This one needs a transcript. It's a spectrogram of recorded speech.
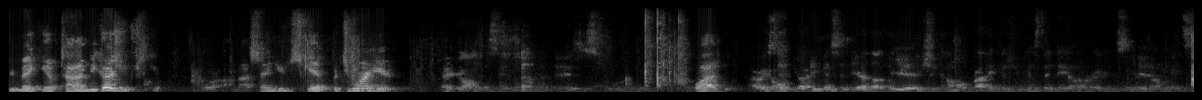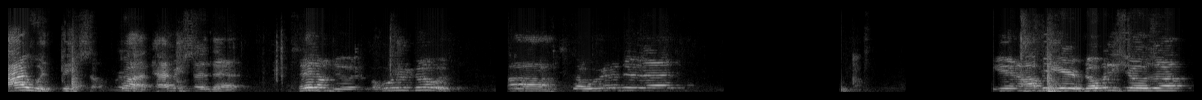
You're making up time because you skipped. Or I'm not saying you skipped, but you weren't here. You're on the same amount of days of school. What? I already said, you already missed a day, I thought you should come on Friday because you missed a day already, so that don't make sense. I would think so, but having said that, they don't do it, but we're gonna go with it. Uh, so we're gonna do that. Again, I'll be here. If nobody shows up,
